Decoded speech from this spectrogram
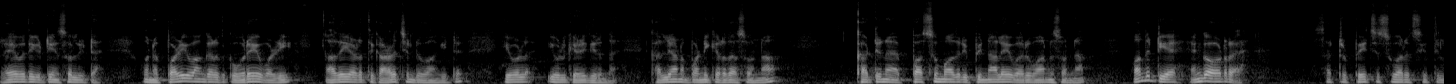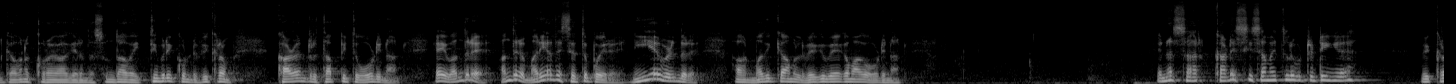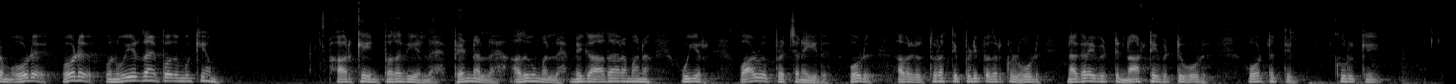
ரேவதிகிட்டையும் சொல்லிட்டேன். உன்னை பழி வாங்கிறதுக்கு ஒரே வழி அதே இடத்துக்கு அழைச்சிட்டு வாங்கிட்டு இவளை இவளுக்கு எழுதியிருந்தேன். கல்யாணம் பண்ணிக்கிறதா சொன்னால் கட்டின பசு மாதிரி பின்னாலே வருவான்னு சொன்னான் வந்துட்டியே எங்கே ஓடுற? சற்று பேச்சு சுவாரஸ்யத்தில் கவனக்குறைவாக இருந்த சுந்தாவை திமிரிக்கொண்டு விக்ரம் கழன்று தப்பித்து ஓடினான். ஏய் வந்துரு வந்துரு மரியாதை செத்து போயிரு. நீயே விழுந்துரு. அவன் மதிக்காமல் வெகு வேகமாக ஓடினான். என்ன சார் கடைசி சமயத்தில் விட்டுட்டீங்க? விக்ரம் ஓடு ஓடு. உன் உயிர் தான் இப்போது முக்கியம். ஆர்கேயின் பதவி அல்ல பெண் அல்ல அதுவும் அல்ல. மிக ஆதாரமான உயிர். வாழ்வு பிரச்சனை இது. ஓடு. அவர்கள் துரத்தி பிடிப்பதற்குள் ஓடு. நகரை விட்டு நாட்டை விட்டு ஓடு. ஓட்டத்தில் குறுக்கே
